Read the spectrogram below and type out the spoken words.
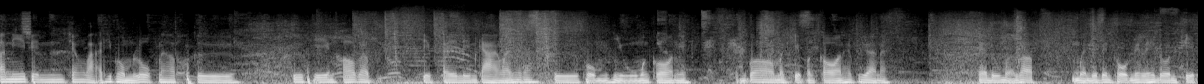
อันนี้เป็นจังหวะที่ผมโลกนะครับ คือคือเพนเขาแบบเก็บไปเลนกลางไว้ใช่ไหมคือผมหิวมังกรไงผมก็มาเก็บมังกรให้เพื่อนนะ แต่ดูเหมือนว่าเหมือนจะเป็นผมนี่เลยโดนเก็บ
